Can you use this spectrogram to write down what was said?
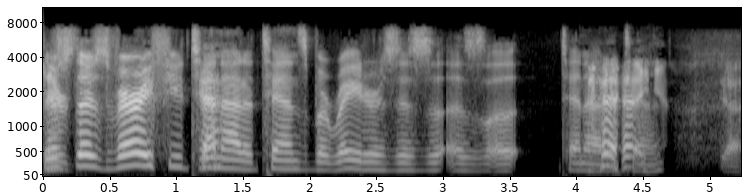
there's there's very few ten yeah. out of tens, but Raiders is is a ten out of ten. yeah.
